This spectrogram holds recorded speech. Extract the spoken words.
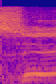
and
